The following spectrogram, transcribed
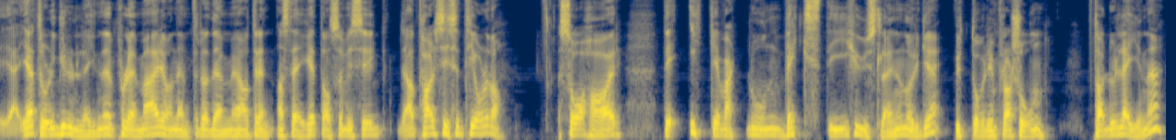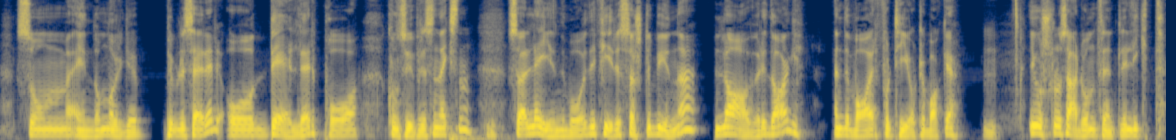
jeg, jeg, tror det grunnleggende problemet er, og jeg nevnte det med at renten har steget. altså Hvis vi ja, tar de siste ti årene, da, så har det ikke vært noen vekst i husleiene i Norge utover inflasjonen. Tar du leiene, som Eiendom Norge publiserer, og deler på konsumprisindeksen, så er leienivået i de fire største byene lavere i dag enn det var for ti år tilbake. Mm. I Oslo så er det omtrentlig likt.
